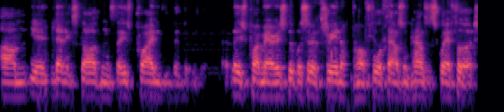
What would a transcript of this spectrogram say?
um, you know, Lennox Gardens, those prime those prime areas that were sort of three and a half, four thousand pounds a square foot,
